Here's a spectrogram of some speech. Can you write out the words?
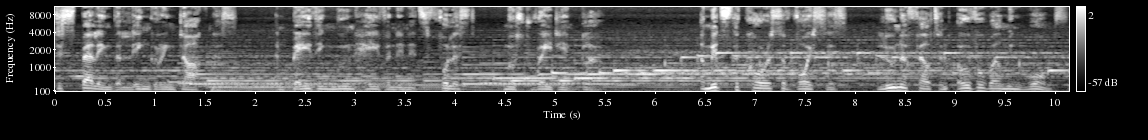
dispelling the lingering darkness and bathing Moonhaven in its fullest, most radiant glow. Amidst the chorus of voices, Luna felt an overwhelming warmth,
